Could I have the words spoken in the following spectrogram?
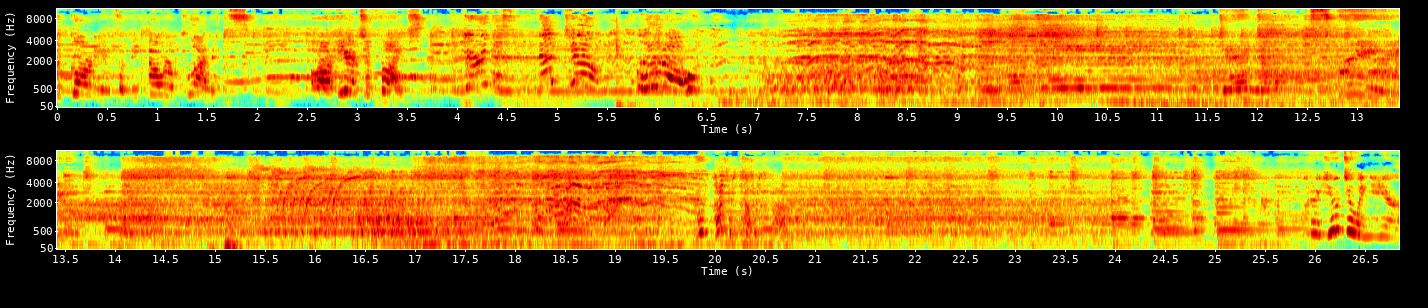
the guardians of the outer planets are here to fight. Uranus! Neptune! Pluto! Dead Scream! What are you doing here?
